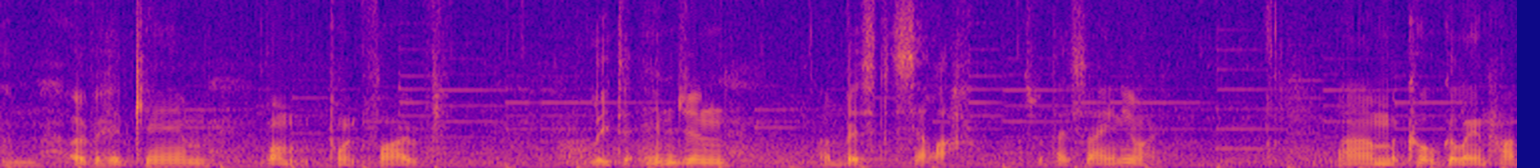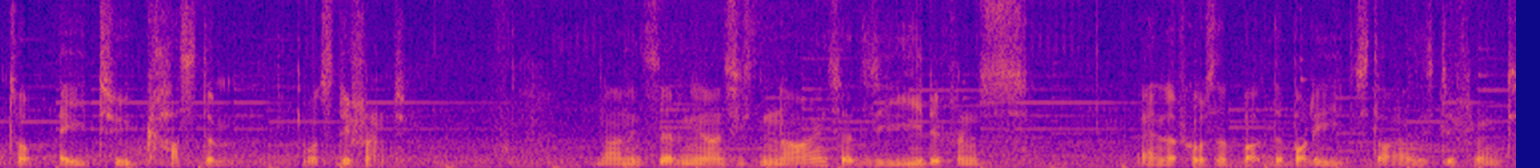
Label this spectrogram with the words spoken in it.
Um, overhead cam, 1.5 litre engine, a best seller. That's what they say anyway. Um, Colt Galant Hardtop A2 Custom. What's different? 1970, 1969, so there's a year difference. And of course the, the body style is different.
